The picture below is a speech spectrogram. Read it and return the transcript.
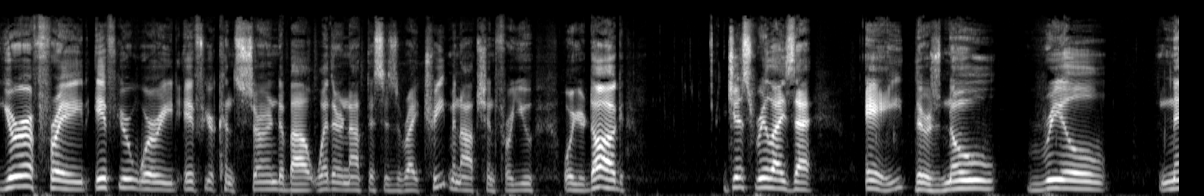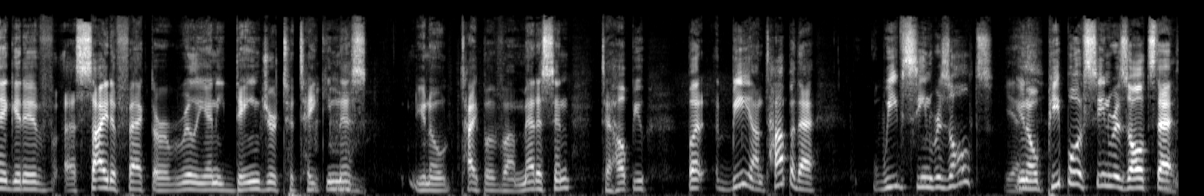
you're afraid, if you're worried, if you're concerned about whether or not this is the right treatment option for you or your dog, just realize that a there's no real negative uh, side effect or really any danger to taking this you know type of uh, medicine to help you. But b on top of that we've seen results. You know people have seen results that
